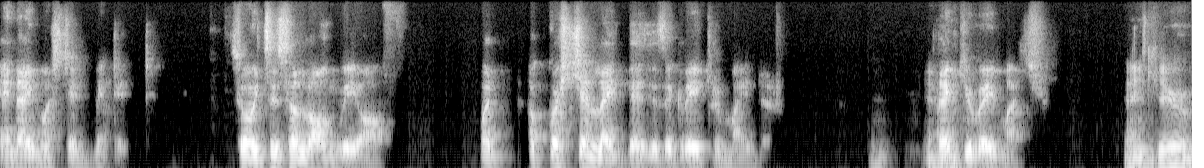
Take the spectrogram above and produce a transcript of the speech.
and I must admit it. So it's just a long way off. But a question like this is a great reminder. Yeah. Thank you very much. Thank you.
